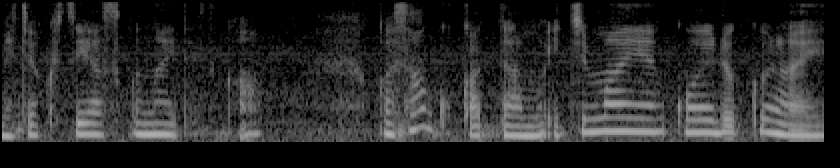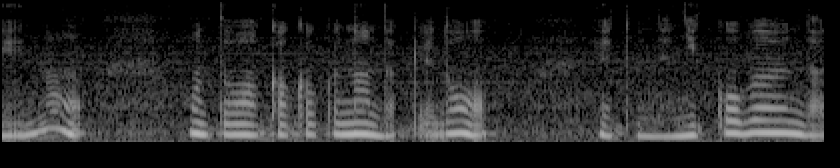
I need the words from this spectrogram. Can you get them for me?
めちゃくちゃ安くないですか？3個買ったらもう1万円超えるくらいの本当は価格なんだけどえっとね2個分だっ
